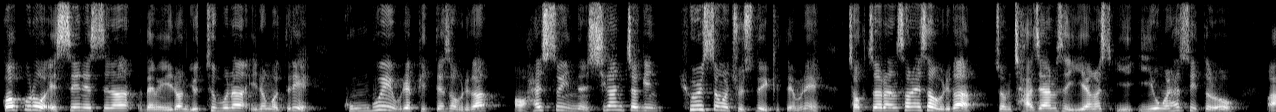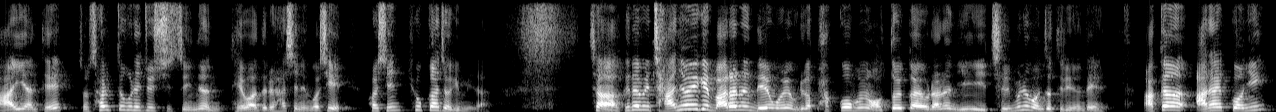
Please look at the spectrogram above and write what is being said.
거꾸로 SNS나 그다음에 이런 유튜브나 이런 것들이 공부에 우리가 빗대서 우리가 어, 할 수 있는 시간적인 효율성을 줄 수도 있기 때문에 적절한 선에서 우리가 좀 자제하면서 이용할 수, 이, 이용을 할 수 있도록 아이한테 좀 설득을 해주실 수 있는 대화들을 하시는 것이 훨씬 효과적입니다. 자, 그 다음에 자녀에게 말하는 내용을 우리가 바꿔보면 어떨까요? 라는 이 질문을 먼저 드리는데 아까 안 할 거니?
